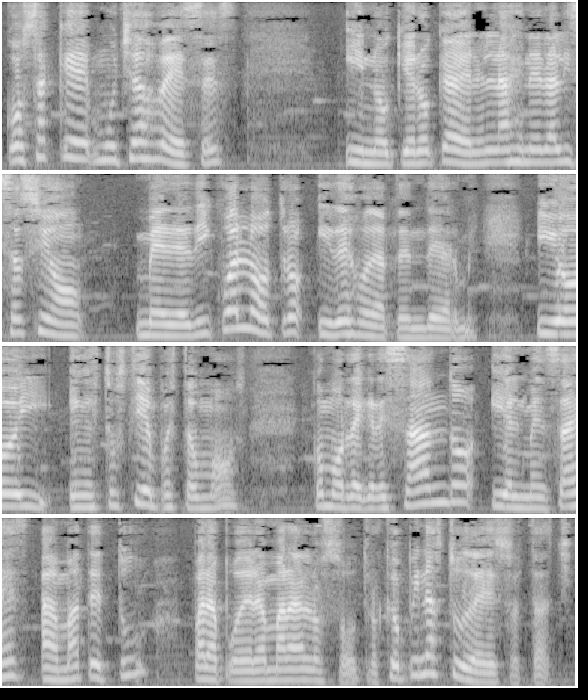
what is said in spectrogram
cosa que muchas veces, y no quiero caer en la generalización, me dedico al otro y dejo de atenderme. Y hoy, en estos tiempos, estamos como regresando y el mensaje es amate tú para poder amar a los otros. ¿Qué opinas tú de eso, Tachi?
